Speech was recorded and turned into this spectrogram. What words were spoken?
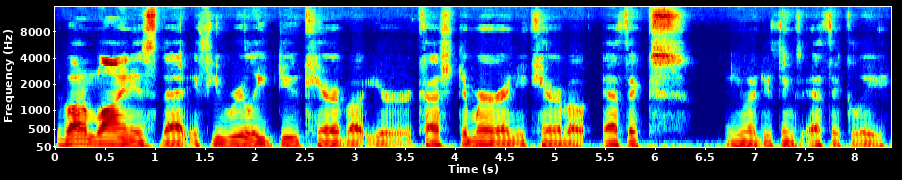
the bottom line is that if you really do care about your customer and you care about ethics and you want to do things ethically,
